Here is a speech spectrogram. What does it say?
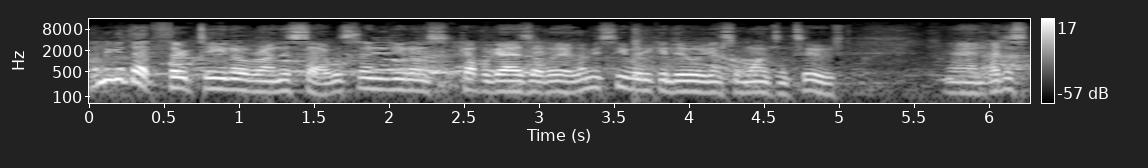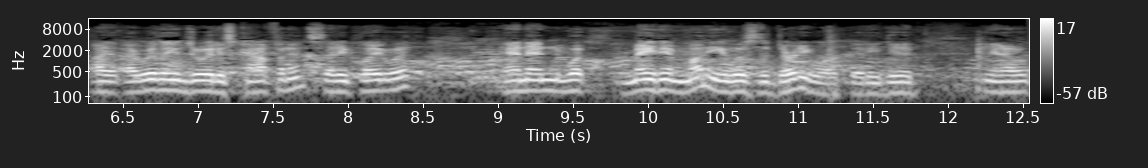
"Let me get that 13 over on this side. We'll send you know a couple guys over there. Let me see what he can do against the ones and twos. And I just I, I really enjoyed his confidence that he played with, and then what made him money was the dirty work that he did you know,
